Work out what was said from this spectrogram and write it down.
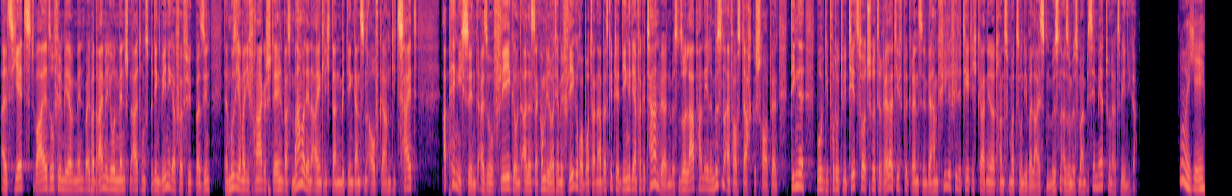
als jetzt, weil so viel mehr, weil etwa drei Millionen Menschen alterungsbedingt weniger verfügbar sind, dann muss ich ja mal die Frage stellen, was machen wir denn eigentlich dann mit den ganzen Aufgaben, die Zeit abhängig sind, also Pflege und alles, da kommen die Leute ja mit Pflegerobotern, aber es gibt ja Dinge, die einfach getan werden müssen. Solarpaneele müssen einfach aufs Dach geschraubt werden. Dinge, wo die Produktivitätsfortschritte relativ begrenzt sind. Wir haben viele, viele Tätigkeiten in der Transformation, die wir leisten müssen, also müssen wir ein bisschen mehr tun als weniger. Oh je,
